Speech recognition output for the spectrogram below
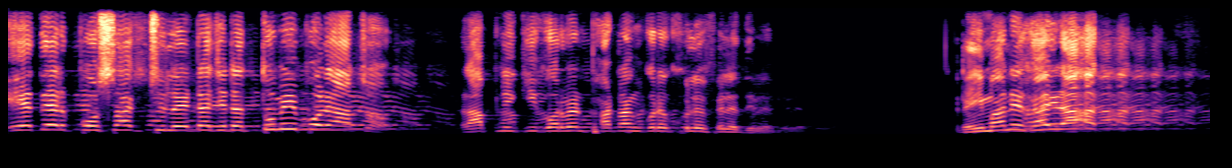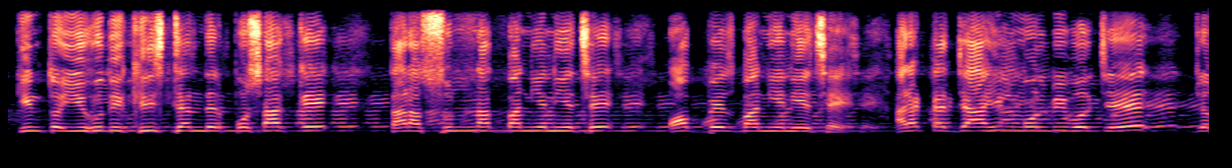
এদের পোশাক ছিল এটা যেটা তুমি পরে আছো। আর আপনি কি করবেন? ফাটাং করে খুলে ফেলে দিবেন। রেইমানে গায়রাত। কিন্তু ইহুদি খ্রিস্টানদের পোশাককে তারা সুন্নাত বানিয়ে নিয়েছে, অভ্যেস বানিয়ে নিয়েছে। আর একটা জাহিল মলবি বলছে যে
